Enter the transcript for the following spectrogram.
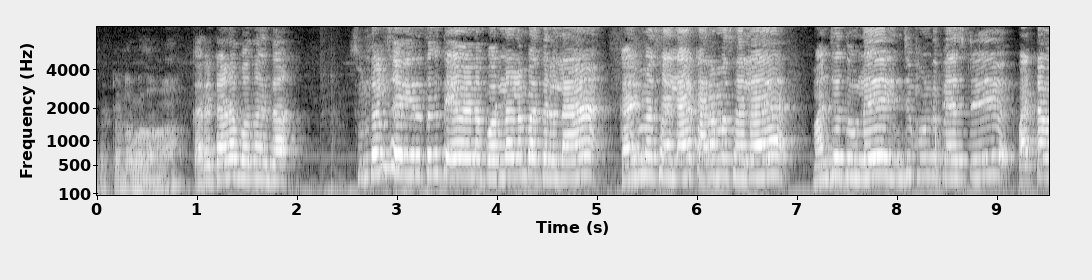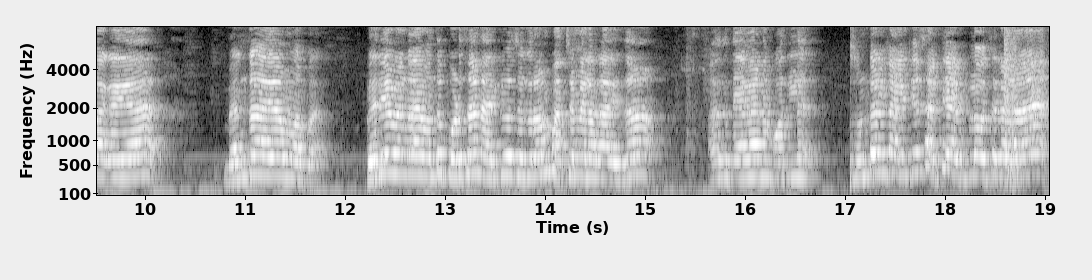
கரெக்டான வாதம் கரெக்டான பதம் இதான். சுண்டல் செய்கிறதுக்கு தேவையான பொருளெல்லாம் பார்த்துடலாம் கறி மசாலா கரம் மசாலா மஞ்சத்தூள் இஞ்சி பூண்டு பேஸ்ட்டு பட்டை வகையை வெங்காயம் பெரிய வெங்காயம் வந்து பொடிசாக நறுக்கி வச்சுக்கிறோம். பச்சை மிளகாய் தான் அதுக்கு தேவையான பொருள். சுண்டல் தாளிக்க சட்டி அடுப்பில் வச்சிடலாம்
